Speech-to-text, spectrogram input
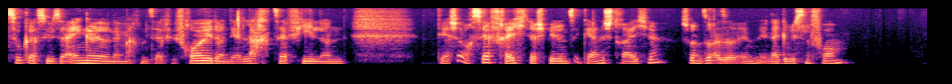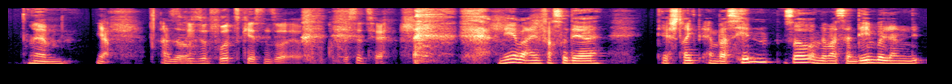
zuckersüßer Engel und der macht uns sehr viel Freude und der lacht sehr viel und der ist auch sehr frech. Der spielt uns gerne Streiche, schon so also, in in 'ner gewissen Form. Ähm, ja, Also also, wie so ein Furzkissen, so, äh, wo kommt das jetzt her? nee, aber einfach so, der, der streckt einem was hin, so, und wenn man es dann dem will, dann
